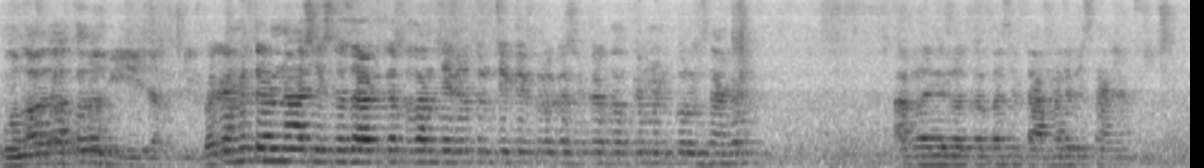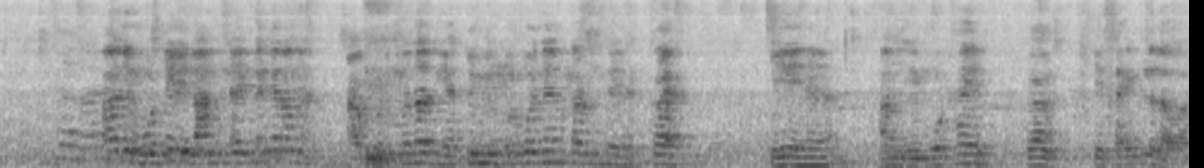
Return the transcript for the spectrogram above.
फोन लावला असताना बघा मित्रांनो अशी सजावट करतात आमच्याकडे तुमचे केकडे कसे करतात कमेंट करून सांगा. आपला वेगळं करत असेल तर आम्हाला बी सांगा. हा, ते मोठे लांब साईडला करा ना. आपण मधात घ्या तुम्ही बरोबर द्या ना काढून द्या काय? हे ना हा, हे मोठं आहे. हा. ते साईडला लावा.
